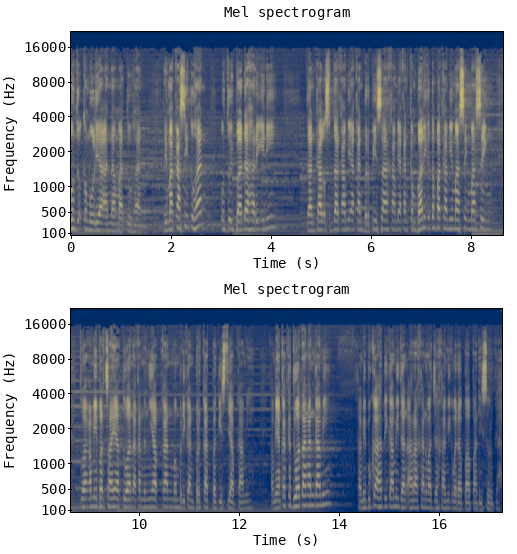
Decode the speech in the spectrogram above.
untuk kemuliaan nama Tuhan. Terima kasih Tuhan untuk ibadah hari ini. Dan kalau sebentar kami akan berpisah, kami akan kembali ke tempat kami masing-masing Tuhan kami percaya Tuhan akan menyiapkan, memberikan berkat bagi setiap kami. Kami angkat kedua tangan kami, kami buka hati kami dan arahkan wajah kami kepada Bapa di surga.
